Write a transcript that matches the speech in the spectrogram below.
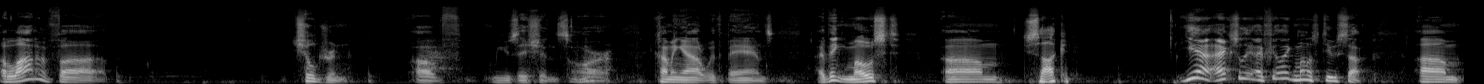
a lot of uh, children of musicians are coming out with bands. I think most Suck. Yeah, actually, I feel like most do suck. Um,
